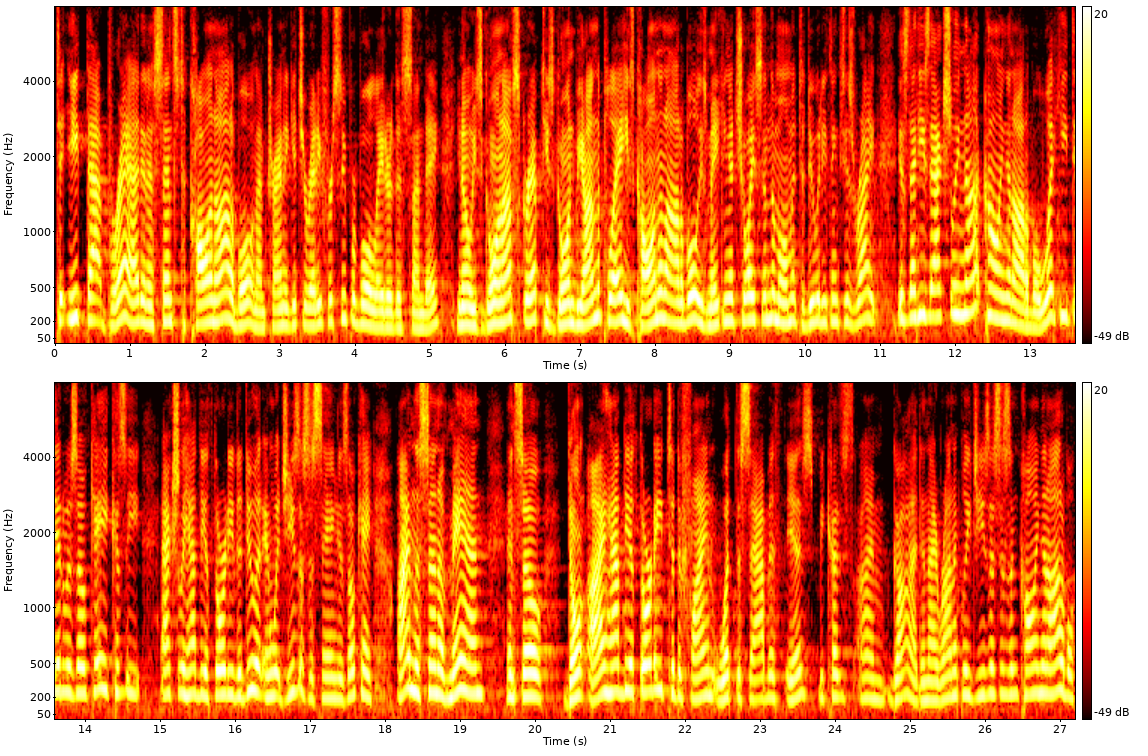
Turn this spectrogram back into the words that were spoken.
to eat that bread, in a sense, to call an audible. And I'm trying to get you ready for Super Bowl later this Sunday. You know, he's going off script, he's going beyond the play, he's calling an audible, he's making a choice in the moment to do what he thinks is right, is that he's actually not calling an audible. What he did was okay because he actually had the authority to do it. And what Jesus is saying is, okay, I'm the Son of Man, and so don't I have the authority to define what the Sabbath is? Because I'm God. And ironically, Jesus isn't calling an audible.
